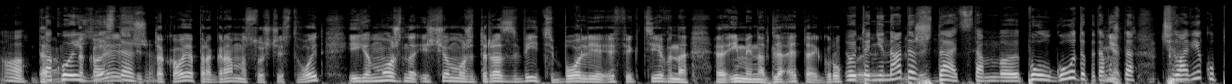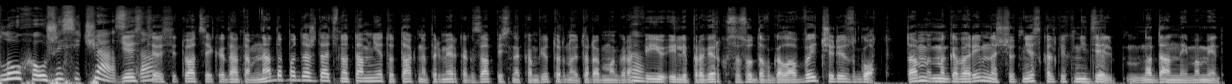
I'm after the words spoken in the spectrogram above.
О, да, такое такая, есть даже? Такая программа существует. Ее можно еще может развить более эффективно э, именно для этой группы. Но это не надо людей. ждать там э, полгода, потому Нет. что человеку плохо уже сейчас. Есть да? ситуации, когда там надо подождать, но там нету так, например, как запись на компьютерную томографию томографию или проверку сосудов головы через год. Там мы говорим насчет нескольких недель на данный момент.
